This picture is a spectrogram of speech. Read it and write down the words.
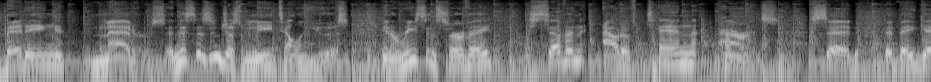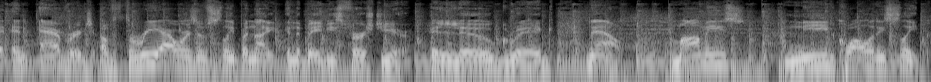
bedding matters. And this isn't just me telling you this. In a recent survey, seven out of 10 parents said that they get an average of three hours of sleep a night in the baby's first year. Hello, Greg. Now, mommies need quality sleep,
